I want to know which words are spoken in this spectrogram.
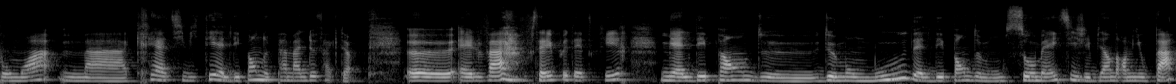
pour moi, ma créativité, elle dépend de pas mal de facteurs. elle va, vous savez peut-être rire, mais elle dépend de, de mon mood, elle dépend de mon sommeil, si j'ai bien dormi ou pas.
